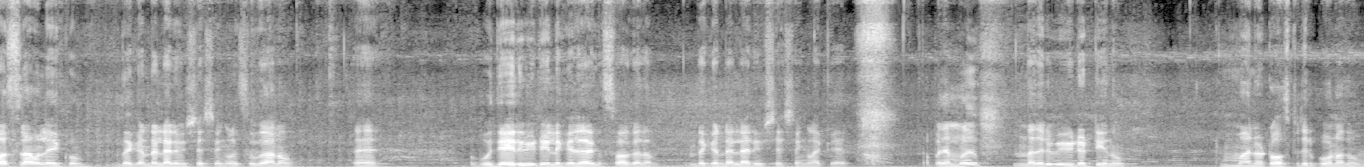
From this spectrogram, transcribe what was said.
അസ്സാം വലൈക്കും ഇതൊക്കെ ഉണ്ട് എല്ലാവരും വിശേഷങ്ങൾ? സുഖാണോ? ഏ? പുതിയൊരു വീഡിയോയിലേക്ക് എല്ലാവർക്കും സ്വാഗതം. എന്തൊക്കെയുണ്ട് എല്ലാവരും വിശേഷങ്ങളൊക്കെ? അപ്പോൾ നമ്മൾ ഇന്നതൊരു വീഡിയോ ഇട്ടിരുന്നു മനോട്ട് ഹോസ്പിറ്റലിൽ പോണതും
